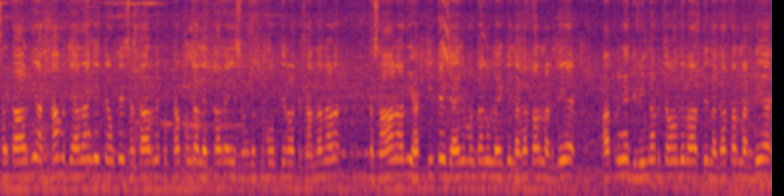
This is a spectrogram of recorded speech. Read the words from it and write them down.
ਸਰਕਾਰ ਦੀਆਂ ਅੱਖਾਂ ਮਚਾ ਦਾਂਗੇ ਕਿਉਂਕਿ ਸਰਕਾਰ ਨੇ ਪੁੱਠਾ ਪੰਗਾ ਲੈਤਾ ਗਾ ਇਹ ਸੰਯੁਕਤ ਮੋਰਚੇ ਨਾਲ, ਕਿਸਾਨਾਂ ਨਾਲ। ਕਿਸਾਨ ਆਦੀ ਹੱਕੀ ਤੇ ਜਾਇਜ਼ ਮੰਗਾਂ ਨੂੰ ਲੈ ਕੇ ਲਗਾਤਾਰ ਲੜਦੇ ਆ। ਆਪਣੀਆਂ ਜ਼ਮੀਨਾਂ ਬਚਾਉਣ ਦੇ ਵਾਸਤੇ ਲਗਾਤਾਰ ਲੜਦੇ ਆ।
